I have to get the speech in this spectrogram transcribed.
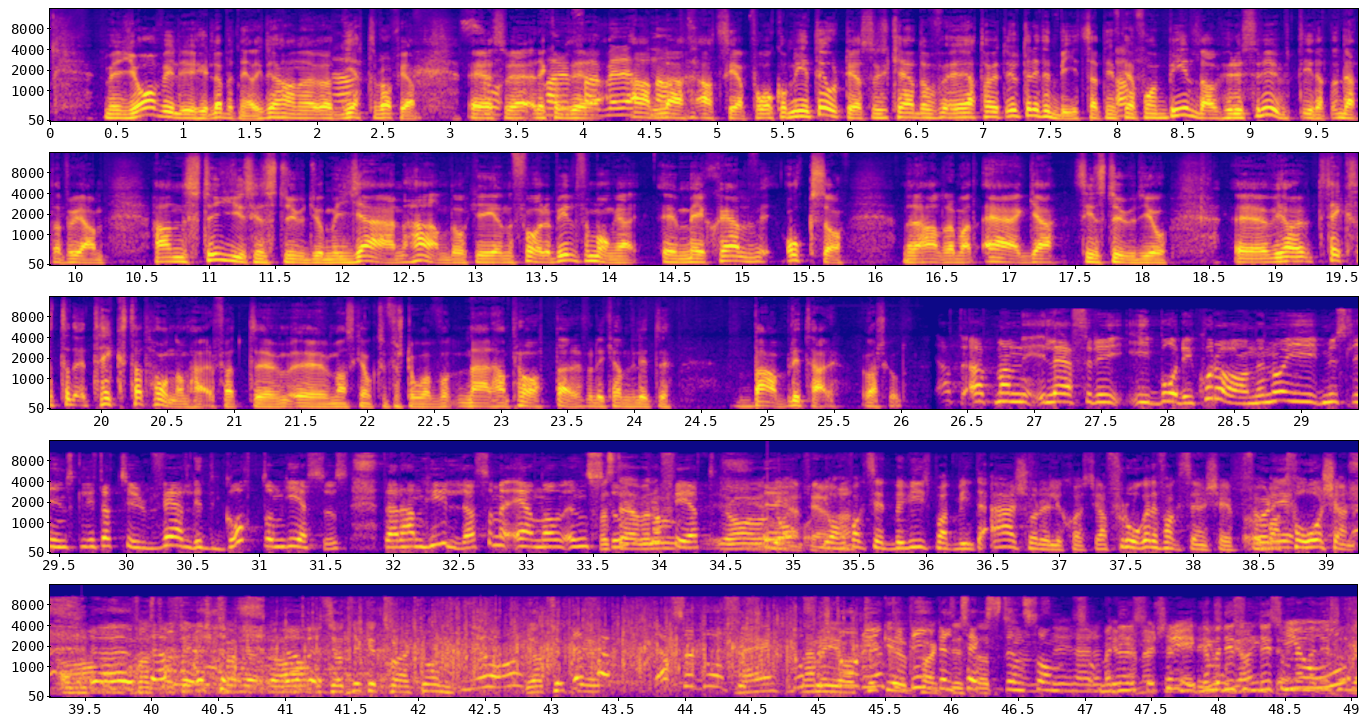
Men jag vill ju hylla Bettner. Det han har varit ett jättebra program. Eh, Så, Så jag rekommenderar alla något? att se på. Och om ni inte har gjort det så kan jag, då, jag tar ut en liten bit så att ni kan få en bild av hur det ser ut i detta, detta program. Han styr ju sin studio med järnhand och är en förebild för många, eh, mig själv också, när det handlar om att äga sin studio. Eh, Vi har textat, textat honom här för att eh, man ska också förstå vad, när han pratar, för det kan bli lite babbligt här. Varsågod. Att, att man läser i, i både i Koranen och i muslimsk litteratur väldigt gott om Jesus, där han hyllas som en av en Fast stor om- profet. ja, Eh, ja. Jag, jag har faktiskt ett bevis på att vi inte är så religiösa. Jag frågade faktiskt en tjej för bara det- två år sedan. Om, Fast jag tycker, tvärt, ja, fast jag tycker tvärtom. Ja, Jag tycker... därför alltså då, för, Nej. då Nej, men jag förstår du tycker inte bibeltexten som, som men det är Nej, Nej, men det är så... Det är så nej, men det är så-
